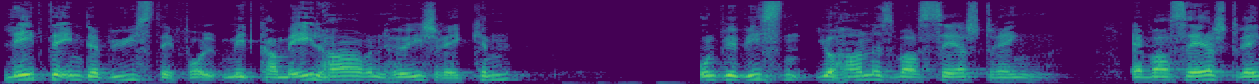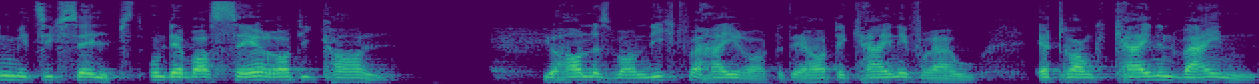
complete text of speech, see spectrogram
lebte in der Wüste voll mit Kamelhaaren, Heuschrecken. Und wir wissen, Johannes war sehr streng. Er war sehr streng mit sich selbst und er war sehr radikal. Johannes war nicht verheiratet, er hatte keine Frau, er trank keinen Wein,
